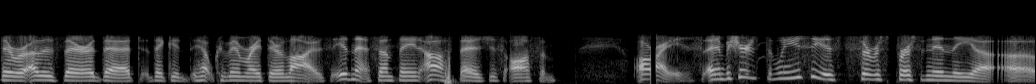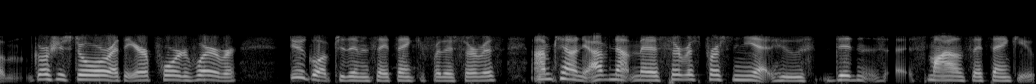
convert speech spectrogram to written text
there were others there that they could help commemorate their lives. Isn't that something? Oh, that is just awesome. All right, and be sure to, when you see a service person in the uh, um, grocery store, at the airport, or wherever, do go up to them and say thank you for their service. I'm telling you, I've not met a service person yet who didn't smile and say thank you.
